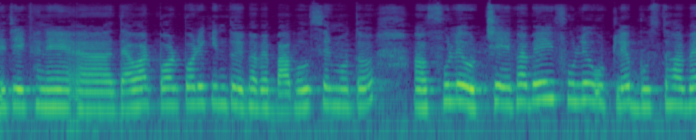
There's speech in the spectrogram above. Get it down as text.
এই যে এখানে দেওয়ার পর পরে কিন্তু এভাবে বাবলসের মতো ফুলে উঠছে। এভাবেই ফুলে উঠলে বুঝতে হবে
